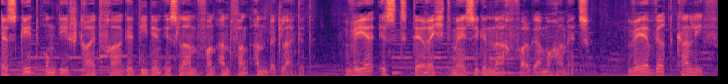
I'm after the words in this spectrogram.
Es geht um die Streitfrage, die den Islam von Anfang an begleitet. Wer ist der rechtmäßige Nachfolger Mohammeds? Wer wird Kalif?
